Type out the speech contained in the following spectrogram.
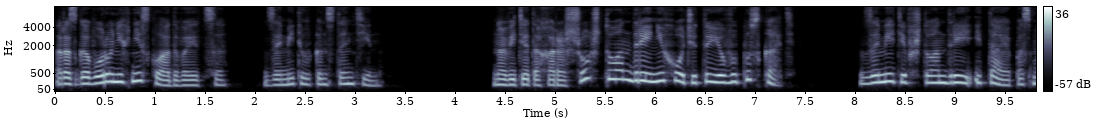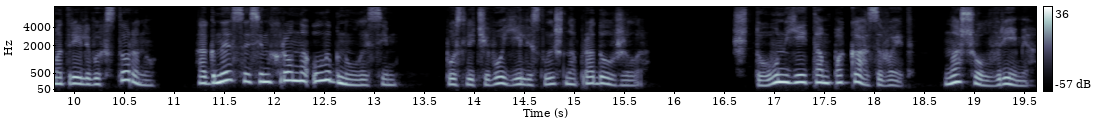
разговор у них не складывается, — заметил Константин. Но ведь это хорошо, что Андрей не хочет ее выпускать. Заметив, что Андрей и Тая посмотрели в их сторону, Агнеса синхронно улыбнулась им, после чего еле слышно продолжила. «Что он ей там показывает? Нашел время».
